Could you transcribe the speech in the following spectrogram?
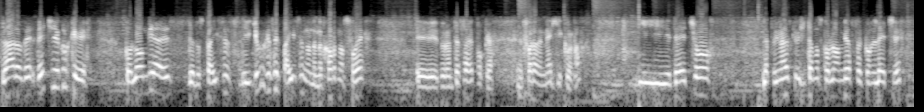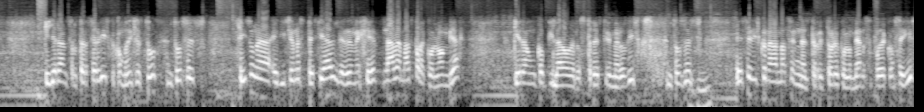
Claro, de, de hecho yo creo que Colombia es de los países, yo creo que es el país en donde mejor nos fue eh, durante esa época, eh, fuera de México, ¿no? Y de hecho, la primera vez que visitamos Colombia fue con Leche, que ya era nuestro tercer disco, como dices tú. Entonces se hizo una edición especial de BMG, nada más para Colombia, que era un compilado de los tres primeros discos. Entonces, ese disco nada más en el territorio colombiano se puede conseguir.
